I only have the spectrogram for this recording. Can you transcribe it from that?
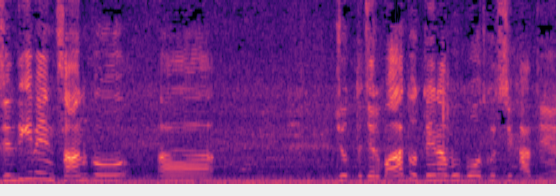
ज़िंदगी में इंसान को आ, जो तजर्बात होते हैं ना वो बहुत कुछ सिखाते हैं।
